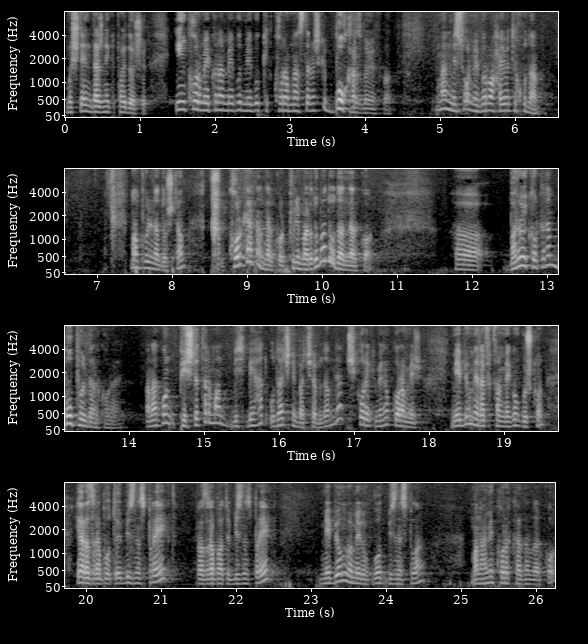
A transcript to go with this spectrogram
мишлени дажне ки пайдо шуд. Ин кор мекунам мегӯд мегӯ ки корам наста меша ки бо қарз ба мефурад. Ман мисол мебарам ҳаёти худам. Ман пул надоштам. Кор кардам дар кор пули мардума додан дар кор. Барои кор кардан бо пул дар кора анакун пештатар ман беҳад удачный бача будам. Да чӣ коре ки мегӯям корам меша мебиём рафиқам мегӯям гӯш кун. Я разработаю бизнес проект разрабатываю бизнес проект. Мебиём ва мегӯям вот бизнес план. Ман ҳамин кора кардам дар кор.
